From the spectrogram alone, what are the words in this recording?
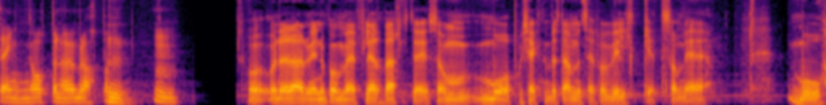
denge opp en haug med lapper. Mm. Og, det er der du er inne på med flere verktøy, så må prosjektene bestemme seg for hvilket som er mor,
